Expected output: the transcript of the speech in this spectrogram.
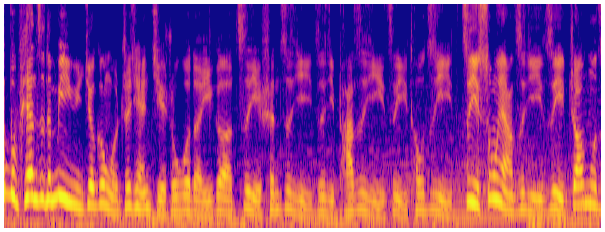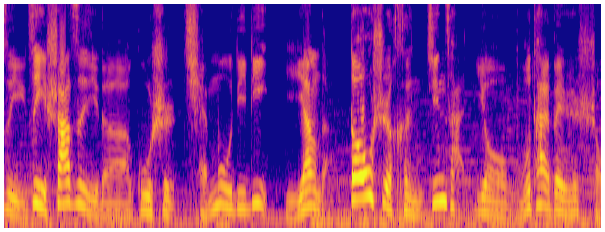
部片子的命运就跟我之前解说过的一个自己生自己、自己怕自己、自己偷自己、自己送养自己、自己招募自己、自己杀自己的故事《前目的地》一样的，都是很精彩又不太被人熟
